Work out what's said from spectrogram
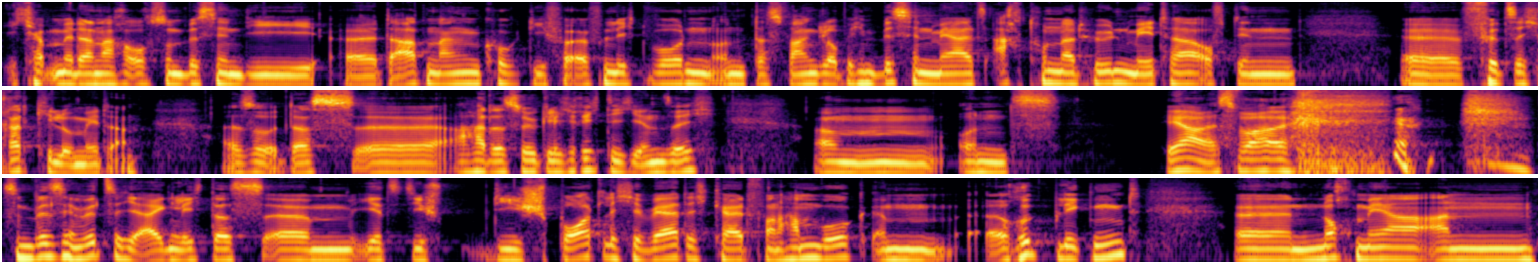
ich habe mir danach auch so ein bisschen die äh, Daten angeguckt, die veröffentlicht wurden und das waren, glaube ich, ein bisschen mehr als 800 Höhenmeter auf den äh, 40 Radkilometern. Also das äh, hat es wirklich richtig in sich. Ähm, und ja, es war ist ein bisschen witzig eigentlich, dass ähm, jetzt die, die sportliche Wertigkeit von Hamburg im äh, rückblickend äh, noch mehr an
